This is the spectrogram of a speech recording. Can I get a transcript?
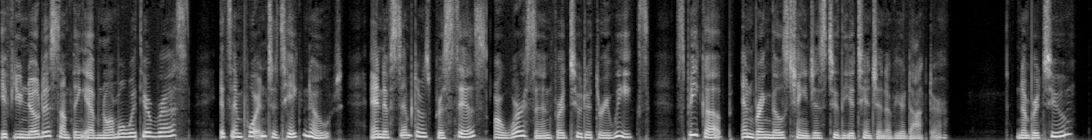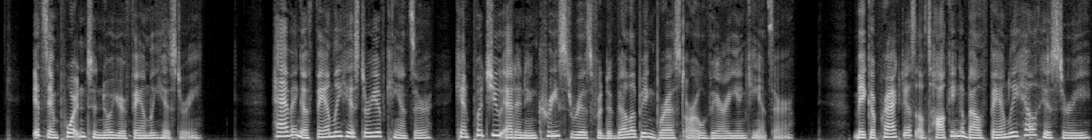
If you notice something abnormal with your breasts, it's important to take note, and if symptoms persist or worsen for two to three weeks, Speak up and bring those changes to the attention of your doctor. Number two, it's important to know your family history. Having a family history of cancer can put you at an increased risk for developing breast or ovarian cancer. Make a practice of talking about family health history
